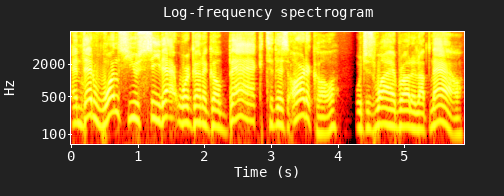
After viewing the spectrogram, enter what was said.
And then once you see that, we're going to go back to this article, which is why I brought it up now.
